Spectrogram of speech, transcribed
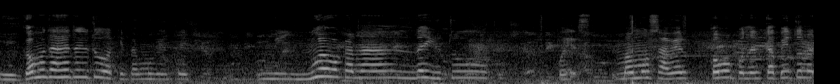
Y como está gente de YouTube, aquí estamos en este mi nuevo canal de YouTube. Pues vamos a ver cómo poner capítulos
